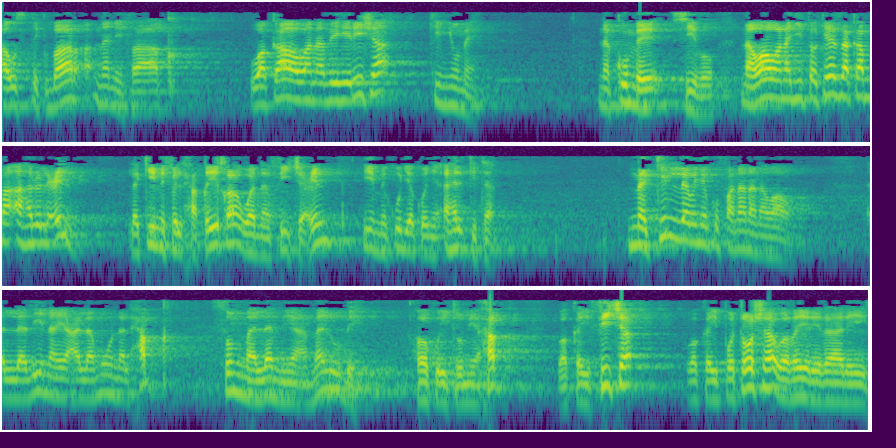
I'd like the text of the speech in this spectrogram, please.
أو استكبار ننفاق وكاو ونظهرش كنيومة. نكومبة سيفو. نواو ونجتوكيزا كما أهل العلم. لكن في الحقيقة ونفيش علم هي مكوجة كوني أهل كتاب. نكلا ونكفنانا نواو. الذين يعلمون الحق ثم لم يعملوا به. هو هوكويتمي حق وكيفيشا وكيبوتوشا وغير ذلك.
